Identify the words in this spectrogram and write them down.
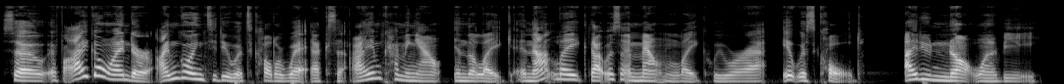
So if I go under, I'm going to do what's called a wet exit. I am coming out in the lake. And that lake, that was a mountain lake we were at. It was cold. I do not want to be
